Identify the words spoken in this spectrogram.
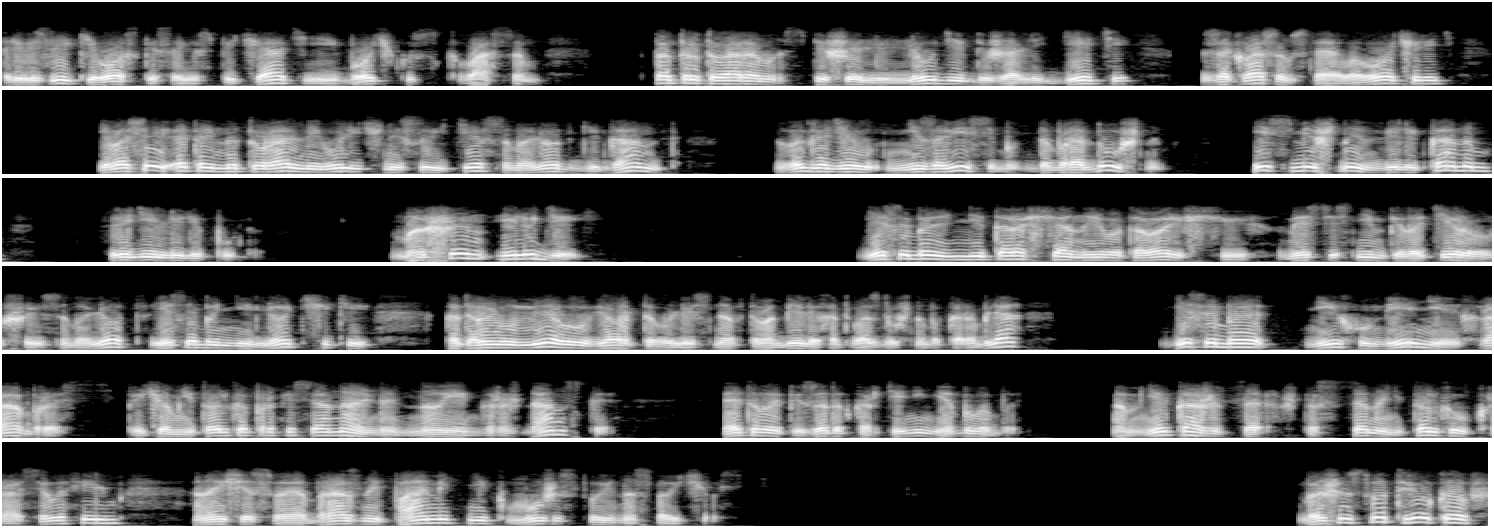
привезли киоски Союз печати и бочку с квасом. По тротуарам спешили люди, бежали дети. За квасом стояла очередь, и во всей этой натуральной уличной суете самолет-гигант выглядел независимым, добродушным и смешным великаном среди лилипутов, машин и людей. Если бы не Таращан и его товарищи, вместе с ним пилотировавшие самолет, если бы не летчики, которые умело увертывались на автомобилях от воздушного корабля, если бы не их умение, храбрость, причем не только профессиональная, но и гражданская, этого эпизода в картине не было бы. А мне кажется, что сцена не только украсила фильм, она еще своеобразный памятник мужеству и настойчивости. Большинство трюков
